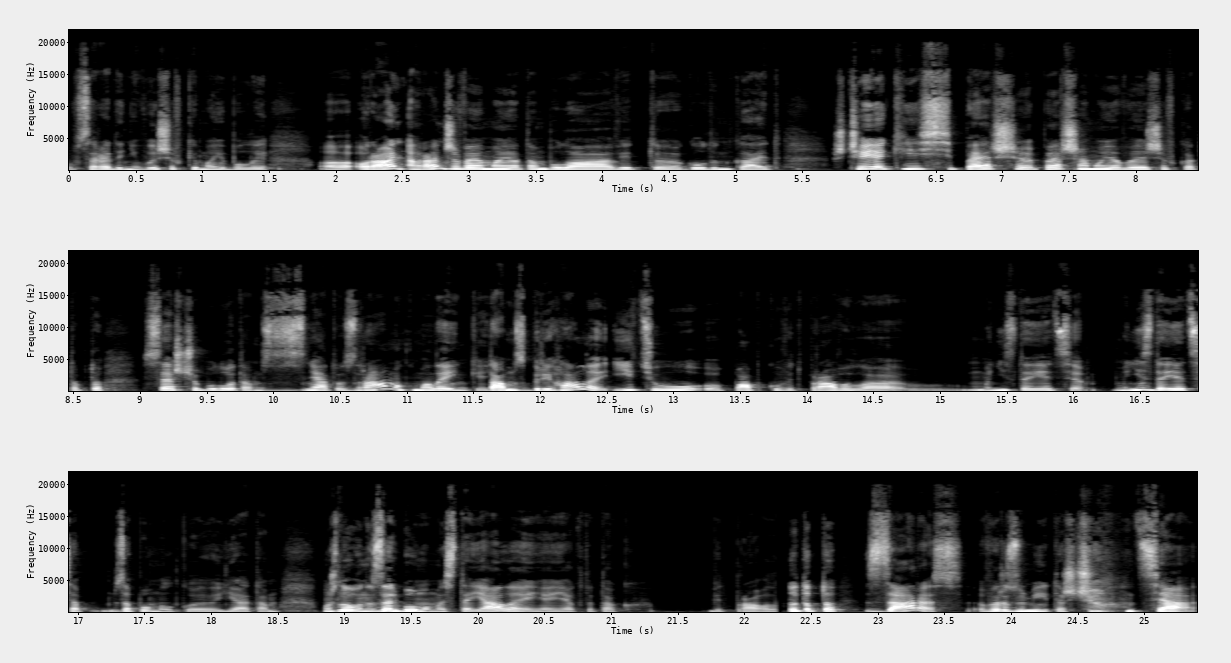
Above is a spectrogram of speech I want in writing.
всередині вишивки мої були. Е, Оран... Оранжева моя там була від е, Golden Kite, ще якісь перша, перша моя вишивка. Тобто все, що було там знято з рамок, маленьке, там зберігала і цю папку відправила. Мені здається, мені здається, за помилкою. Я там, можливо, не з альбомами стояла, і я як-то так відправила. Ну тобто зараз ви розумієте, що ця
